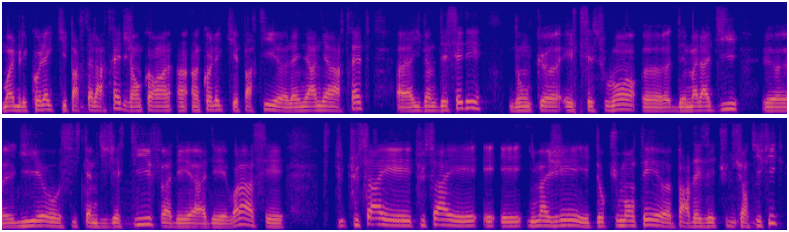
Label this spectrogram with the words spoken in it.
Moi, les collègues qui partent à la retraite, j'ai encore un, collègue qui est parti l'année dernière à la retraite, il vient de décéder. Donc, et c'est souvent des maladies liées au système digestif, à des, à des voilà, c'est tout, ça est tout ça est, est imagé et documenté par des études scientifiques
